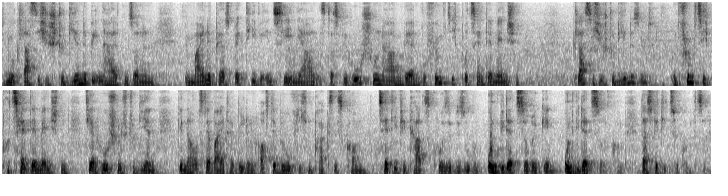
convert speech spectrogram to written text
die nur klassische Studierende beinhalten, sondern meine Perspektive in zehn Jahren ist, dass wir Hochschulen haben werden, wo 50 Prozent der Menschen klassische Studierende sind und 50 Prozent der Menschen, die an Hochschulen studieren, genau aus der Weiterbildung, aus der beruflichen Praxis kommen, Zertifikatskurse besuchen und wieder zurückgehen und wieder zurückkommen. Das wird die Zukunft sein.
